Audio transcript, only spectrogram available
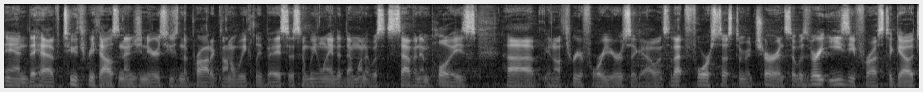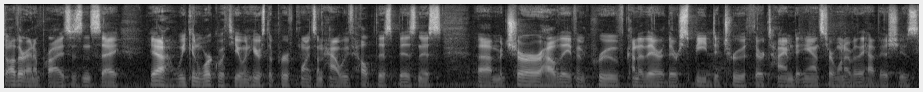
and they have two, three thousand engineers using the product on a weekly basis, and we landed them when it was seven employees, uh, you know, three or four years ago, and so that forced us to mature. And so it was very easy for us to go to other enterprises and say, yeah, we can work with you, and here's the proof points on how we've helped this business uh, mature, how they've improved kind of their, their speed to truth, their time to answer whenever they have issues.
